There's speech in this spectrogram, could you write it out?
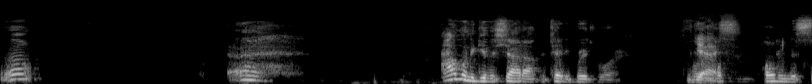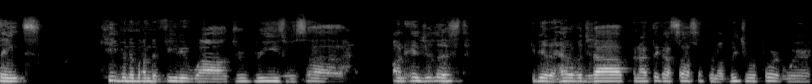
Well, uh, I want to give a shout out to Teddy Bridgewater. Yes. Holding the Saints, keeping them undefeated while Drew Brees was uh, on the injured list he did a hell of a job. And I think I saw something on Bleacher Report where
